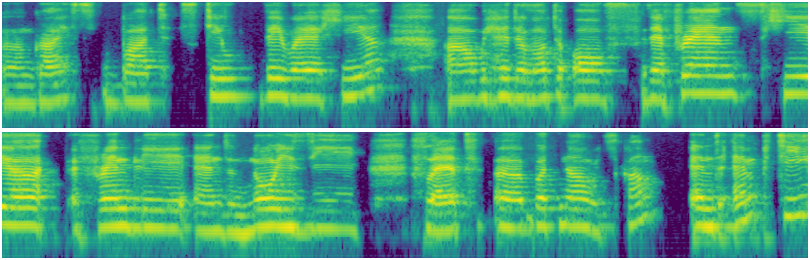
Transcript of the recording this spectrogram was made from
uh, guys, but still they were here. Uh, we had a lot of their friends here, a friendly and noisy flat, uh, but now it's come and empty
